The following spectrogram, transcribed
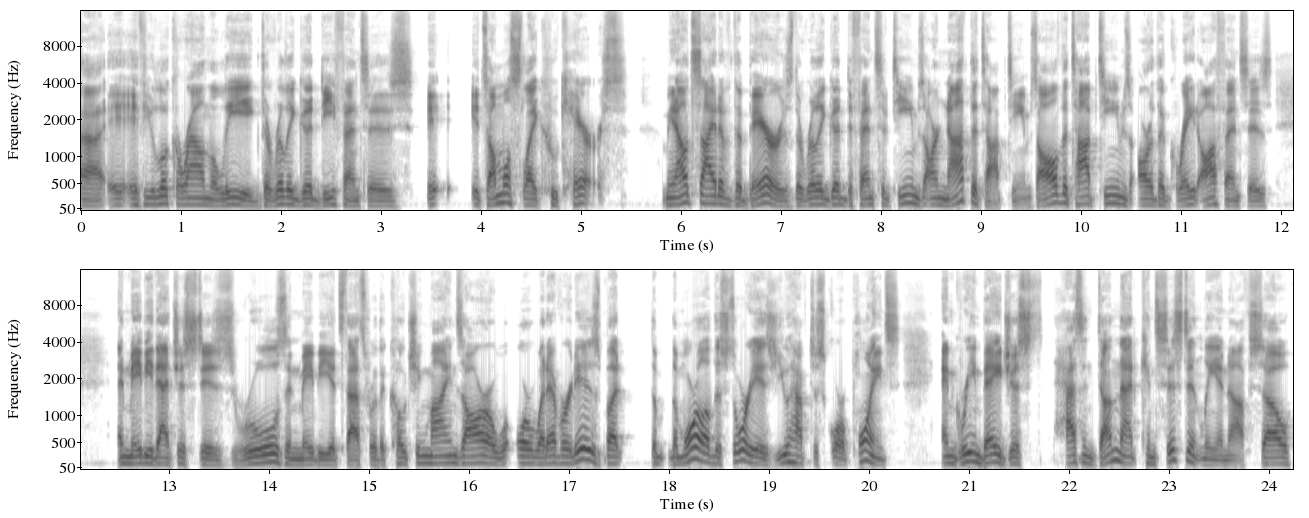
uh, if you look around the league, the really good defenses, it, it's almost like who cares? I mean, outside of the Bears, the really good defensive teams are not the top teams. All the top teams are the great offenses. And maybe that just is rules, and maybe it's that's where the coaching minds are, or, or whatever it is. But the, the moral of the story is you have to score points, and Green Bay just hasn't done that consistently enough. So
